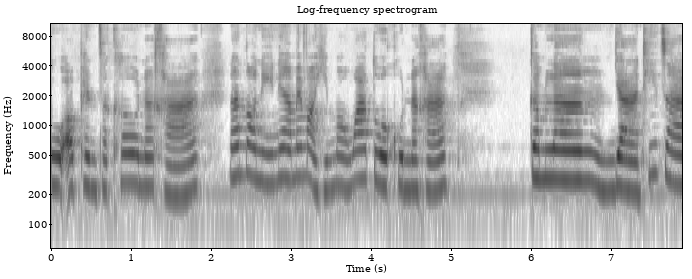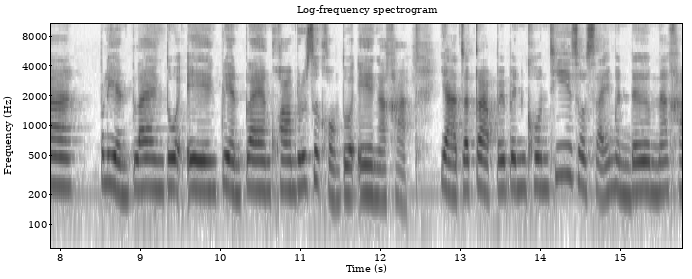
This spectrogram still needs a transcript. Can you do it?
Two of Pentacle นะคะนั่นตอนนี้เนี่ยแม่หมอฮิมมองว่าตัวคุณนะคะกำลังอยากที่จะ เปลี่ยนแปลงตัวเอง เปลี่ยนแปลงความรู้สึกของตัวเองอะค่ะ อยากจะกลับไปเป็นคนที่สดใสเหมือนเดิมนะคะ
